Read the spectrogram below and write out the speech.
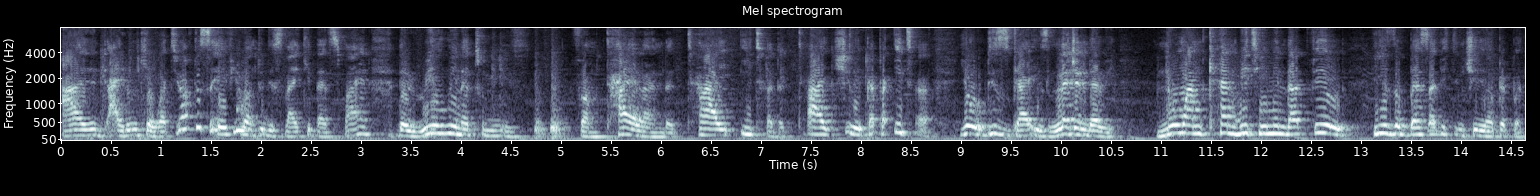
I, I don't care what you have to say if you want to dislike it that's fine the real winner to me is from Thailand, the Thai eater, the Thai chili pepper eater. Yo, this guy is legendary. No one can beat him in that field. He is the best at eating chili pepper.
